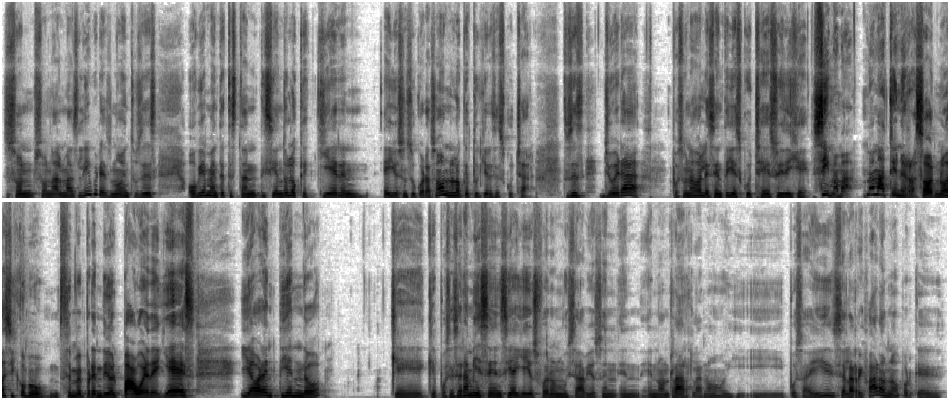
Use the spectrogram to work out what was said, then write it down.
Son, son almas libres, ¿no? Entonces, obviamente te están diciendo lo que quieren ellos en su corazón, no lo que tú quieres escuchar. Entonces, yo era pues un adolescente y escuché eso y dije, sí, mamá, mamá tiene razón, ¿no? Así como se me prendió el power de, yes, y ahora entiendo que, pues esa era mi esencia y ellos fueron muy sabios en, honrarla, ¿no? Y, pues ahí se la rifaron, ¿no? Porque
